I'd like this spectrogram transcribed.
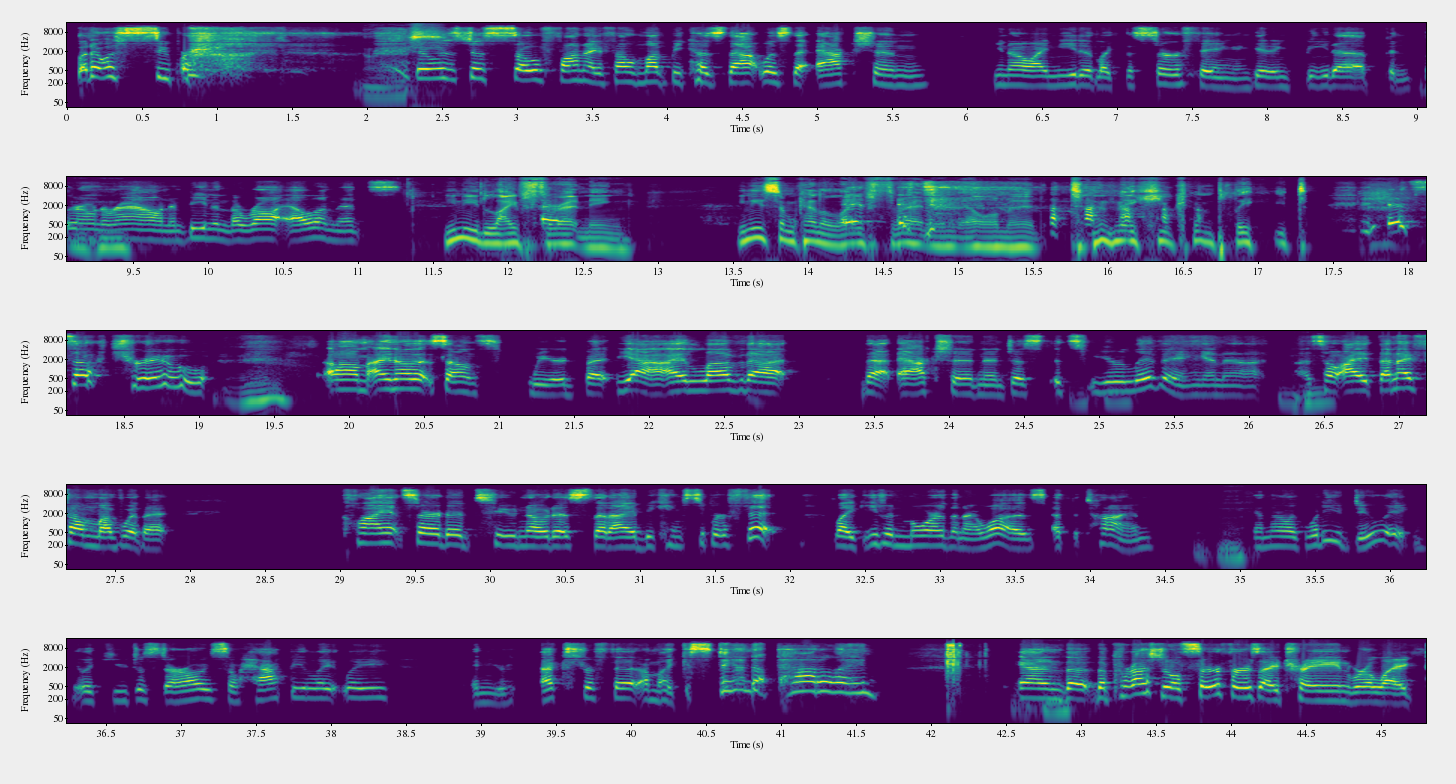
But it was super fun. Nice. It was just so fun. I fell in love because that was the action. You know, I needed like the surfing and getting beat up and thrown Mhm. around and being in the raw elements. You need life threatening. You need some kind of life threatening element to make you complete. It's so true. Yeah. Um, I know that sounds weird, but yeah, I love that that action and just it's you're living and uh, Mhm. so I then I fell in love with it. Clients started to notice that I became super fit, like even more than I was at the time. Mhm. And they're like, "What are you doing? Like you just are always so happy lately, and you're extra fit." I'm like, "Stand up paddling." And the the professional surfers I trained were like,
